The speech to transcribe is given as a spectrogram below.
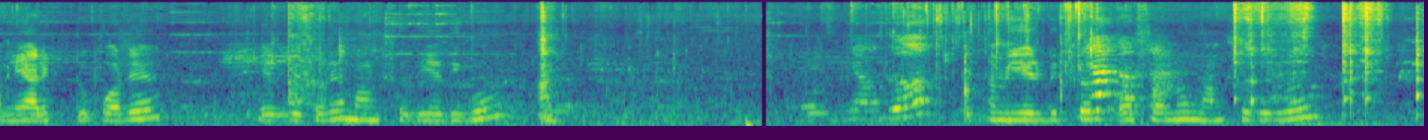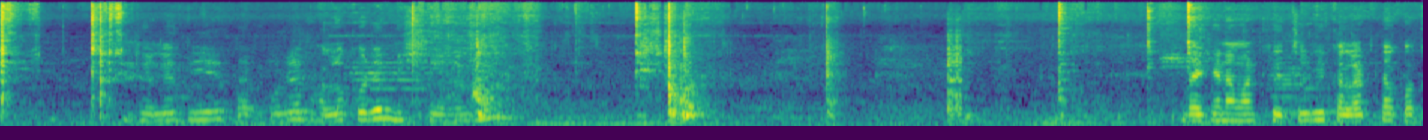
আমি আরেকটু পরে এর ভিতরে মাংস দিয়ে দিব। আমি এর ভিতর কষানো মাংসগুলো ঢেলে দিয়ে তারপরে ভালো করে মিশিয়ে নেব। দেখেন আমার খিচুড়ি কালারটা কত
